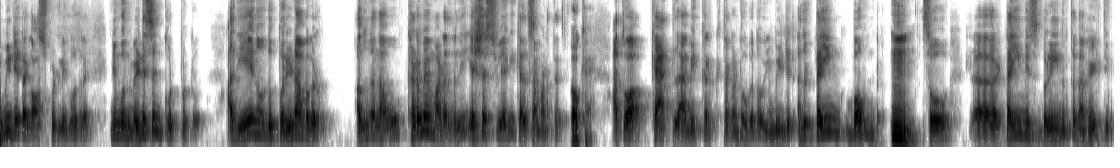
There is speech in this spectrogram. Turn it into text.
ಇಮಿಡಿಯೇಟ್ ಆಗಿ ಹಾಸ್ಪಿಟ್ಲಿಗೆ ಹೋದ್ರೆ ನಿಮ್ಗೊಂದು ಮೆಡಿಸಿನ್ ಕೊಟ್ಬಿಟ್ಟು ಅದೇನು ಒಂದು ಪರಿಣಾಮಗಳು ಅದನ್ನ ನಾವು ಕಡಿಮೆ ಮಾಡೋದ್ರಲ್ಲಿ ಯಶಸ್ವಿಯಾಗಿ ಕೆಲಸ ಮಾಡ್ತಾ ಇದೆ. ಓಕೆ ಅಥವಾ ಕ್ಯಾತ್ ಲ್ಯಾಬಿಗೆ ಕರ್ಕ್ ತಗೊಂಡು ಹೋಗೋದು ಇಮಿಡಿಯೇಟ್ ಅದು time bound so time is brain ಅಂತ ನಾವು ಹೇಳ್ತೀವಿ.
